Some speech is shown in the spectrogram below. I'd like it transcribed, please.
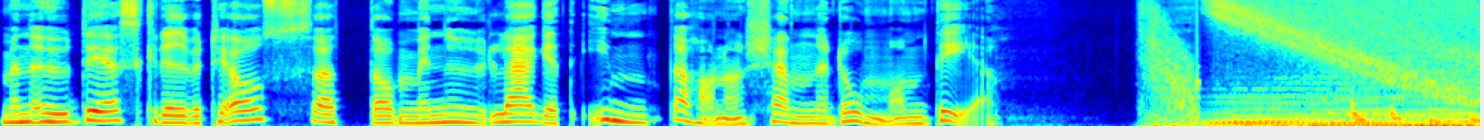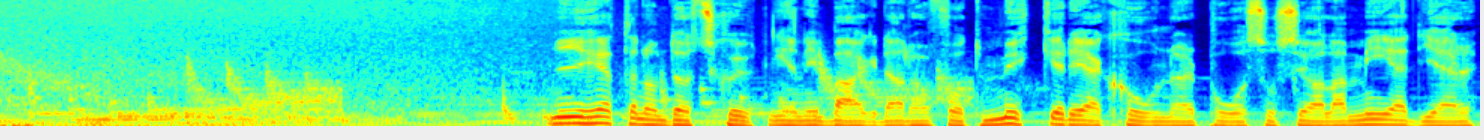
Men UD skriver till oss att de i nuläget inte har någon kännedom om det. Nyheten om dödsskjutningen i Bagdad har fått mycket reaktioner på sociala medier.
